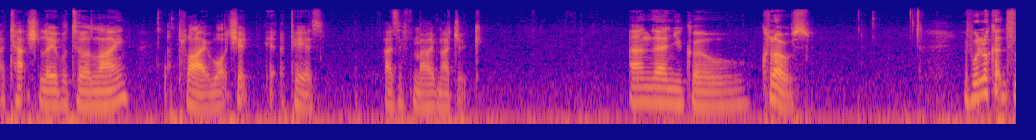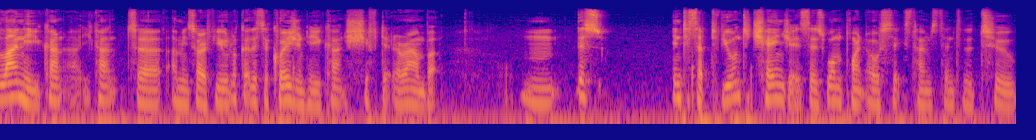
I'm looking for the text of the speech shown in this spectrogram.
attach label to a line apply watch it it appears as if by magic. And then you go close if we look at the line here, you can't, uh, you can't. Uh, I mean, sorry. If you look at this equation here, you can't shift it around. But um, this intercept, if you want to change it, it says 1.06 times 10 to the 2.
